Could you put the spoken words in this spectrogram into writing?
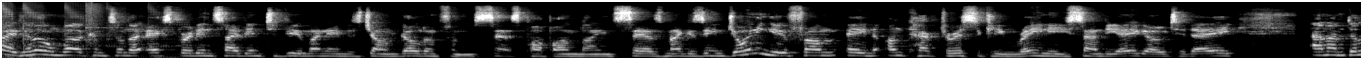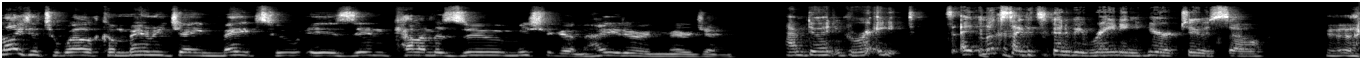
right, hello and welcome to another Expert Insight interview. My name is John Golden from Sales Pop Online Sales Magazine, joining you from an uncharacteristically rainy San Diego today. And I'm delighted to welcome Mary Jane Mapes, who is in Kalamazoo, Michigan. How are you doing, Mary Jane? I'm doing great. It looks like it's going to be raining here too, so yeah.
